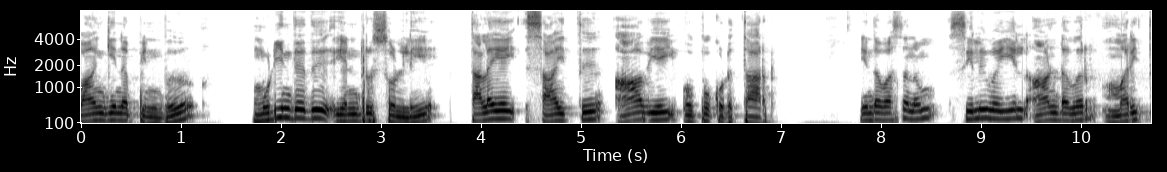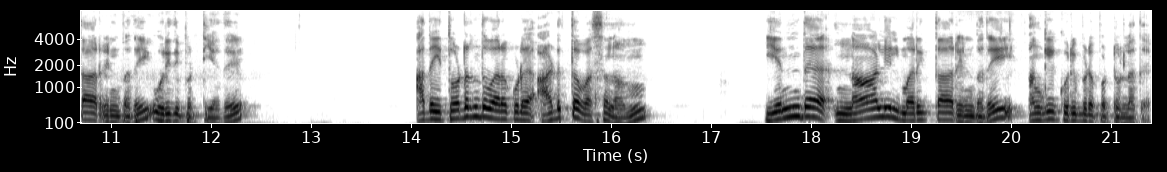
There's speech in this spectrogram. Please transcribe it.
வாங்கின பின்பு முடிந்தது என்று சொல்லி தலையை சாய்த்து ஆவியை ஒப்பு கொடுத்தார் இந்த வசனம் சிலுவையில் ஆண்டவர் மறித்தார் என்பதை உறுதிப்படுத்தியது. அதை தொடர்ந்து வரக்கூடிய அடுத்த வசனம் எந்த நாளில் மறித்தார் என்பதை அங்கே குறிப்பிடப்பட்டுள்ளது.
